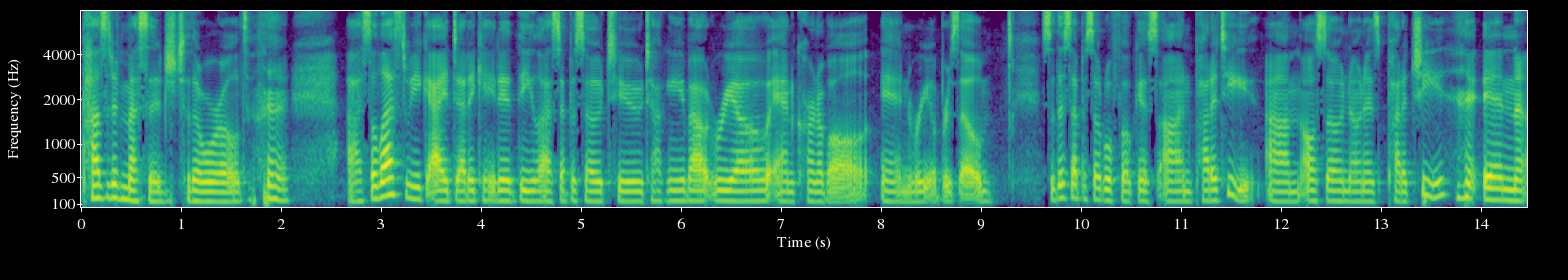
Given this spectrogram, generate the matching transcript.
positive message to the world. Uh, so last week I dedicated the last episode to talking about Rio and Carnival in Rio, Brazil. So this episode will focus on Paraty, um, also known as Parachi in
